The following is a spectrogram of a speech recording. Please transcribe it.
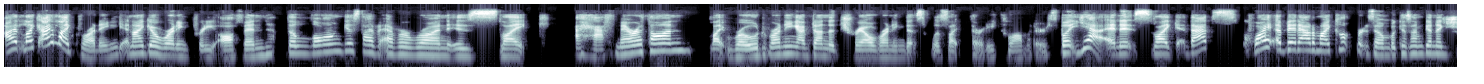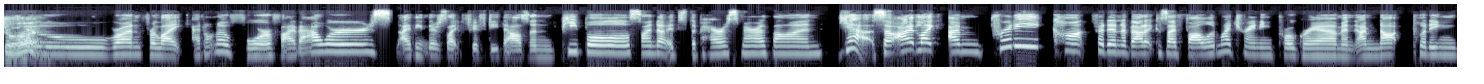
I like I like running and I go running pretty often. The longest I've ever run is like a half marathon, like road running. I've done the trail running that was like 30 kilometers. But yeah, and it's like that's quite a bit out of my comfort zone because I'm gonna Sure. go run for like, I don't know, four or five hours. I think there's like 50,000 people signed up. It's the Paris Marathon. Yeah. So I like, I'm pretty confident about it because I followed my training program and I'm not putting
